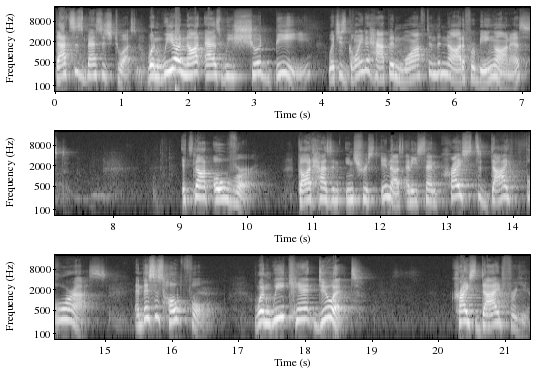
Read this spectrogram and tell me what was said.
That's his message to us. When we are not as we should be, which is going to happen more often than not if we're being honest, it's not over. God has an interest in us, and He sent Christ to die for us. And this is hopeful. When we can't do it, Christ died for you.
